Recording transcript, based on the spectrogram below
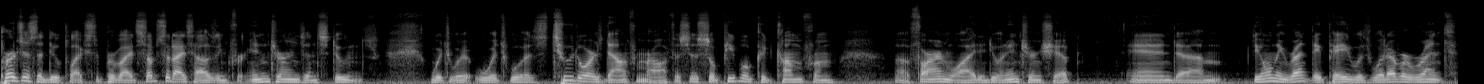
purchased a duplex to provide subsidized housing for interns and students, which were which was two doors down from our offices, so people could come from uh, far and wide and do an internship. And um, the only rent they paid was whatever rent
